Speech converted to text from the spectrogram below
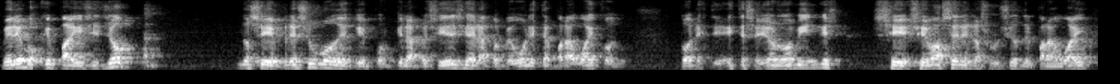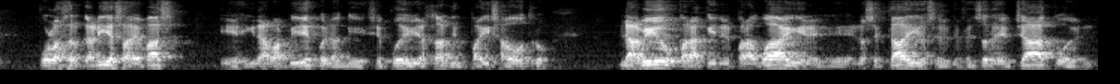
Veremos qué países. Yo no sé, presumo de que porque la presidencia de la Conmebol está en Paraguay con, con este, este señor Domínguez, se, se, va a hacer en la solución del Paraguay por las cercanías además eh, y la rapidez con la que se puede viajar de un país a otro. La veo para que en el Paraguay, en, los estadios, en el Defensores del Chaco, en,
